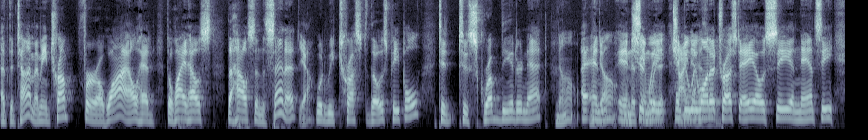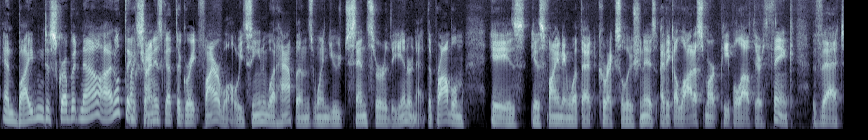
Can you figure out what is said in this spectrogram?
at the time. I mean, Trump for a while had the White House, the House, and the Senate. Yeah. Would we trust those people to to scrub the internet? No, and, don't. In And the should we? and do we want to trust AOC and Nancy and Biden to scrub it now? I don't think Right, so. China's got the great firewall. We've seen what happens when you censor the internet. The problem is is finding what that correct solution is. I think a lot of smart people out there think that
